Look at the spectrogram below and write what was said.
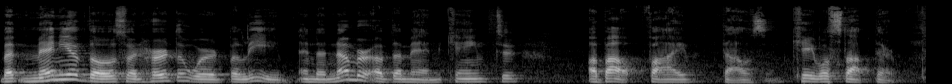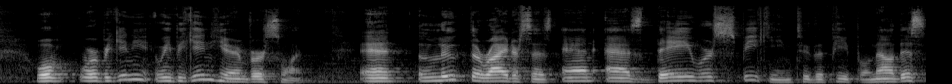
But many of those who had heard the word believed, and the number of the men came to about 5,000. Okay, we'll stop there. Well, we're beginning, we begin here in verse 1. And Luke, the writer, says, And as they were speaking to the people. Now, this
